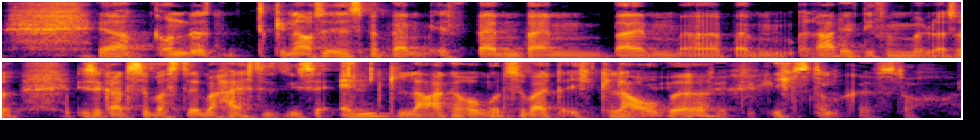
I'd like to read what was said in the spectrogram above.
ja, und äh, genauso ist es beim, beim, beim, beim, äh, beim radioaktiven Müll. Also diese ganze, was da immer heißt, diese Endlagerung und so weiter. Ich glaube, die, die ich, doch, ist doch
